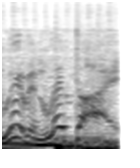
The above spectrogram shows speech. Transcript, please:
Live and let die.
